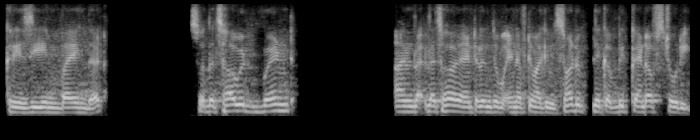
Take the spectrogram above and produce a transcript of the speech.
crazy in buying that. So that's how it went, and that's how I entered into NFT market. It's not like a big kind of story.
